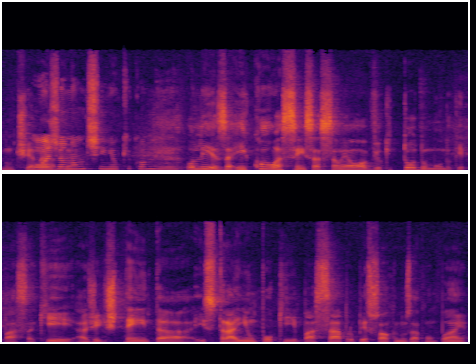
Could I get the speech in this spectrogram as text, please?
Não tinha hoje nada. eu não tinha o que comer. Ô Lisa, e qual a sensação? É óbvio que todo mundo que passa aqui, a gente tenta extrair um pouquinho e passar para o pessoal que nos acompanha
